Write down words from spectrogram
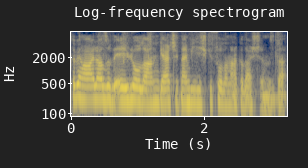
Tabii hala hazırda evli olan, gerçekten bir ilişkisi olan arkadaşlarımız da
